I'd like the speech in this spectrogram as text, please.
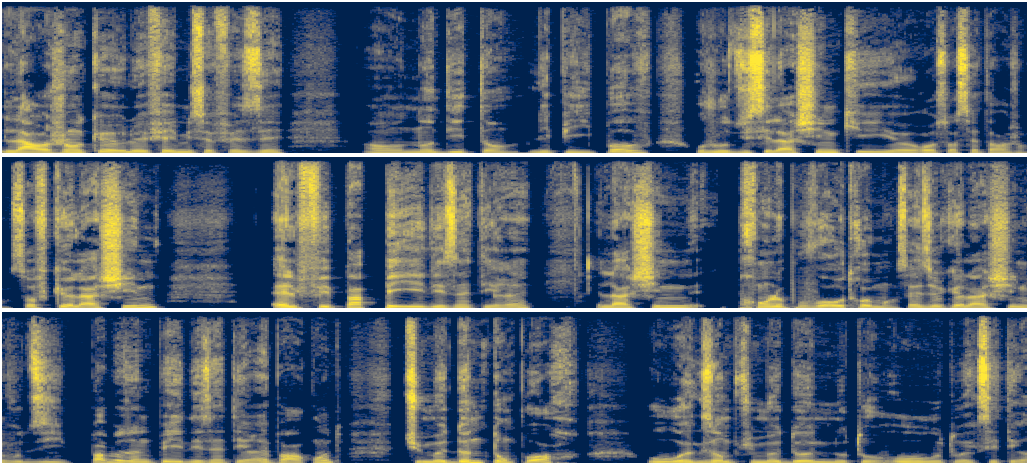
l'argent que le FMI se faisait en endettant les pays pauvres. Aujourd'hui, c'est la Chine qui euh, reçoit cet argent. Sauf que la Chine, elle fait pas payer des intérêts. La Chine prend le pouvoir autrement. C'est-à-dire que la Chine vous dit, pas besoin de payer des intérêts. Par contre, tu me donnes ton port ou, exemple, tu me donnes une autoroute ou etc.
